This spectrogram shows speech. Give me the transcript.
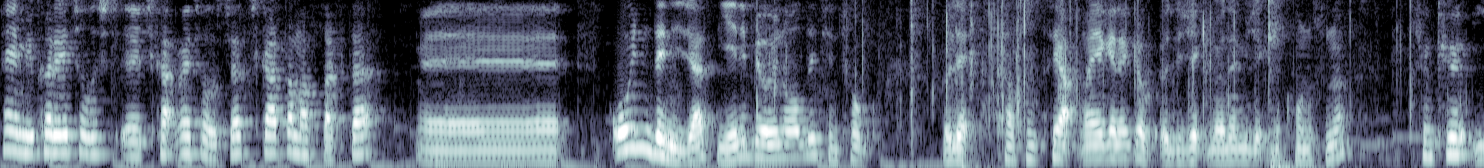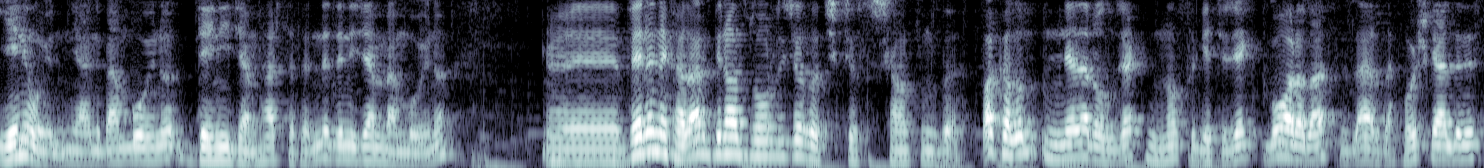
hem yukarıya çalış, e, çıkartmaya çalışacağız. Çıkartamazsak da e, oyun deneyeceğiz. Yeni bir oyun olduğu için çok böyle kasıntı yapmaya gerek yok. Ödeyecek mi ödemeyecek mi konusunu. Çünkü yeni oyun yani ben bu oyunu deneyeceğim. Her seferinde deneyeceğim ben bu oyunu. Ee, verene kadar biraz zorlayacağız açıkçası şansımızı. Bakalım neler olacak, nasıl geçecek. Bu arada sizler de hoş geldiniz.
